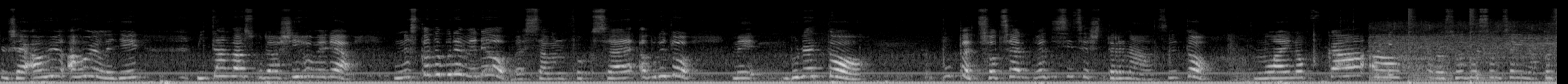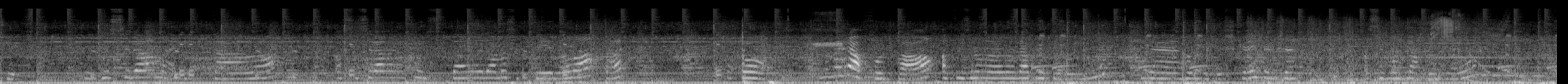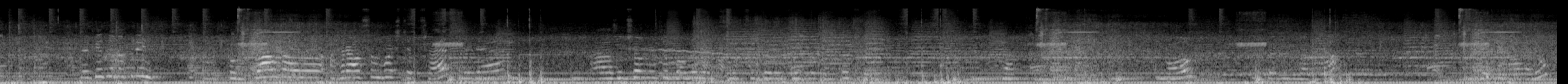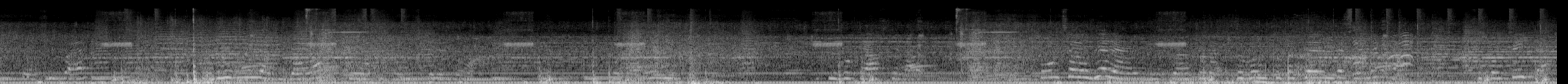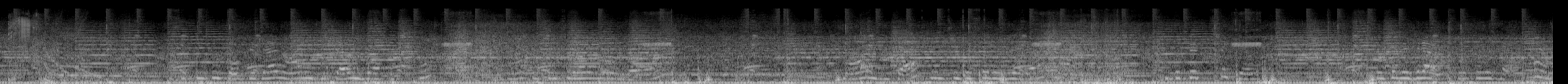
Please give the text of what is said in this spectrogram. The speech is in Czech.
Takže ahoj, ahoj lidi, vítám vás u dalšího videa. Dneska to bude video bez Seven Foxe a bude to, my, bude to Puppet Socer 2014. Je to onlineovka a rozhodl jsem se ji natočit. Takže si dáme stála, asi si dáme nějakou stále, dáme si pěnova, tak. To budeme hrát fotbal a ty zrovna hrát proti Tak je to dobrý fotbal, ale hrál jsem ho ještě před videem a začal mě to bavit, jak jsem si to rozhodl. Tak. No, to je super. Nebudu mít gola, to je 4 0 ho krásně dát. To on se rozjede, to, to, to on to takhle jen tak nenechá. To koukejte. Tak tu koukejte, no, vidíte, už dá počku. No, to jsem si dal jenom dole. No, vidíte, on se zase rozjede. To je třetí. To se vyhrál, to se vyhrál.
